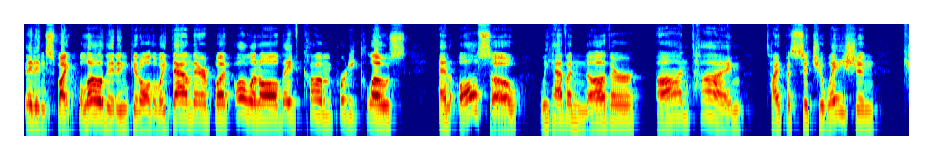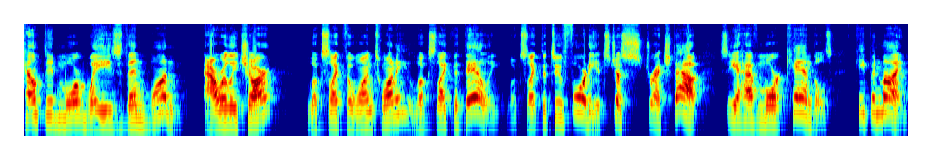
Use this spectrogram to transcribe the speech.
They didn't spike below, they didn't get all the way down there, but all in all, they've come pretty close. And also, we have another on time type of situation counted more ways than one. Hourly chart looks like the 120, looks like the daily, looks like the 240. It's just stretched out so you have more candles. Keep in mind,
